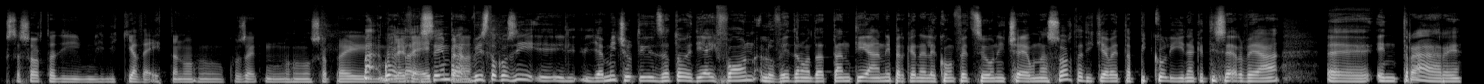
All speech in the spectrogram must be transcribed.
questa sorta di, di, di chiavetta, no? Cos'è? Non, non saprei. Ma guarda, sembra, visto così, gli amici utilizzatori di iPhone lo vedono da tanti anni perché nelle confezioni c'è una sorta di chiavetta piccolina che ti serve a eh, entrare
